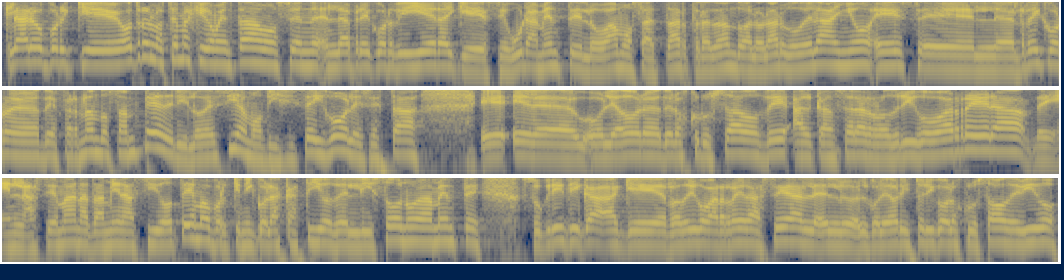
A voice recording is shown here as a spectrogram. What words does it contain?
Claro, porque otro de los temas que comentábamos en, en la precordillera y que seguramente lo vamos a estar tratando a lo largo del año es el récord de Fernando Sampedri. Lo decíamos, 16 goles. Está eh, el eh, goleador de los Cruzados de alcanzar a Rodrigo Barrera. De- en la semana también ha sido tema porque Nicolás Castillo deslizó nuevamente su crítica a que Rodrigo Barrera sea el, el- el goleador histórico de los Cruzados debido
